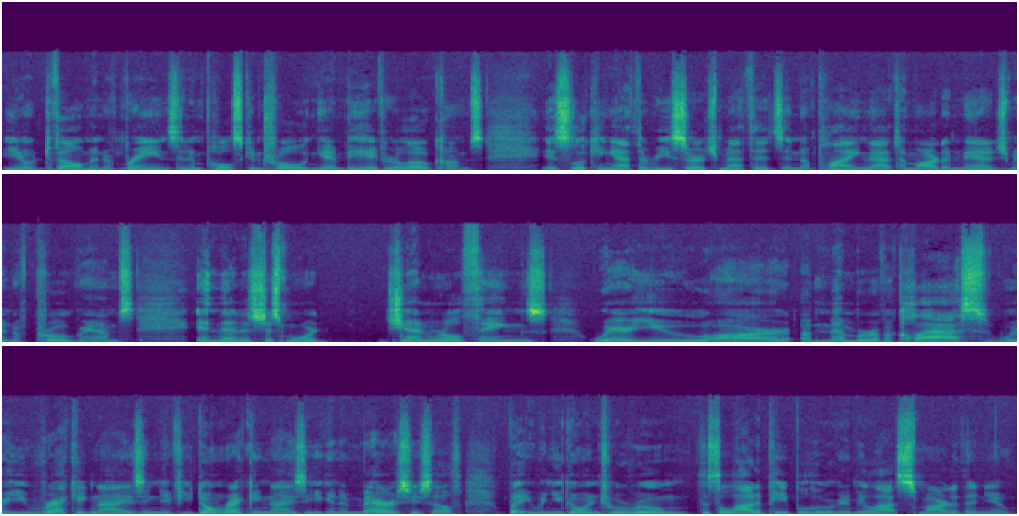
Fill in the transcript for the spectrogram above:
you know development of brains and impulse control and getting behavioral outcomes. It's looking at the research methods and applying that to modern management of programs. And then it's just more general things where you are a member of a class where you recognize, and if you don't recognize it, you can embarrass yourself. But when you go into a room, there's a lot of people who are going to be a lot smarter than you.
